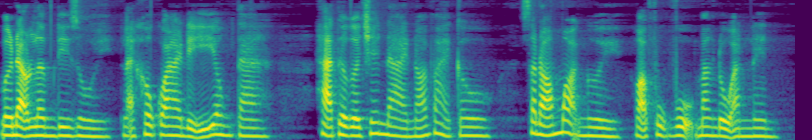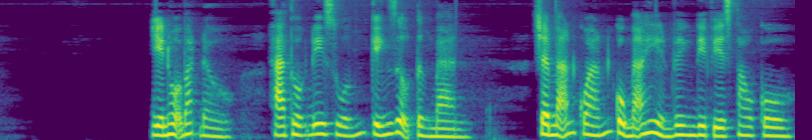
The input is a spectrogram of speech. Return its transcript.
Vương Đạo Lâm đi rồi, lại không có ai để ý ông ta. Hạ Thược ở trên đài nói vài câu, sau đó mọi người gọi phục vụ mang đồ ăn lên. Yến hội bắt đầu, Hạ Thuộc đi xuống, kính rượu từng bàn. Trần Mãn Quán cùng Mã Hiển Vinh đi phía sau cô.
